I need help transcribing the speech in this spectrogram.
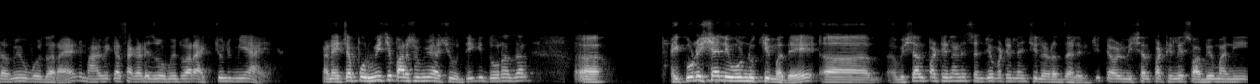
डमी उमेदवार आहे आणि महाविकास आघाडीचा उमेदवार ऍक्च्युली मी आहे. आणि याच्या पूर्वीची पार्श्वभूमी अशी होती की दोन हजार एकोणीसच्या निवडणुकीमध्ये विशाल पाटील आणि संजय पाटील यांची लढत झाली होती. त्यावेळी विशाल पाटील हे स्वाभिमानी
